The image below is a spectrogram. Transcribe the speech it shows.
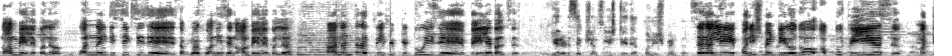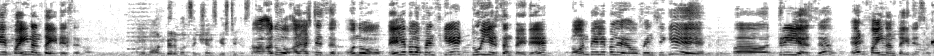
non bailable one ninety six is a surplus one is a non bailable ಆ ನಂತರ three fifty two is a bailable sir ಎರಡು ಸೆಕ್ಷನ್ಸ್ ಎಷ್ಟಿದೆ ಪನಿಷ್ಮೆಂಟ್ ಸರ್ ಅಲ್ಲಿ ಪನಿಷ್ಮೆಂಟ್ ಇರೋದು ಅಪ್ ಟು ತ್ರೀ ಇಯರ್ಸ್ ಮತ್ತೆ ಫೈನ್ ಅಂತ ಇದೆ ಸರ್ ನಾನ್ ಬೇಲೇಬಲ್ ಸೆಕ್ಷನ್ಸ್ ಎಷ್ಟಿದೆ ಅದು ಅಷ್ಟೇ ಸರ್ ಒಂದು ಬೇಲೇಬಲ್ಗೆ ಟೂ ಇಯರ್ಸ್ ಅಂತ ಇದೆ. ನಾನ್ ಬೇಲೇಬಲ್ಗೆ ತ್ರೀ ಇಯರ್ಸ್ ಅಂಡ್ ಫೈನ್ ಅಂತ ಇದೆ ಸರ್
